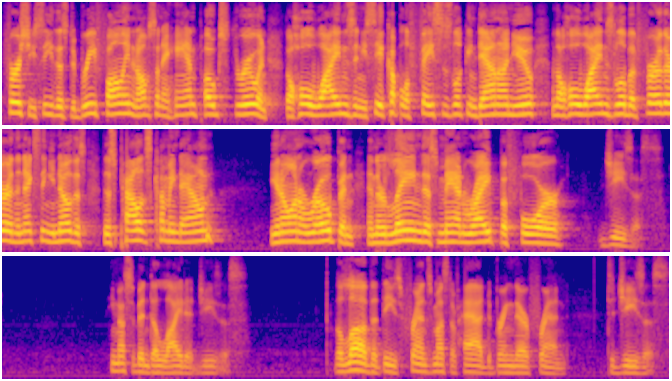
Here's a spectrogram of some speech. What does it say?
first, you see this debris falling, and all of a sudden, a hand pokes through, and the hole widens, and you see a couple of faces looking down on you, and the hole widens a little bit further, and the next thing you know, this, this pallet's coming down, you know, on a rope, and, and they're laying this man right before Jesus. He must have been delighted, Jesus. The love that these friends must have had to bring their friend to Jesus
